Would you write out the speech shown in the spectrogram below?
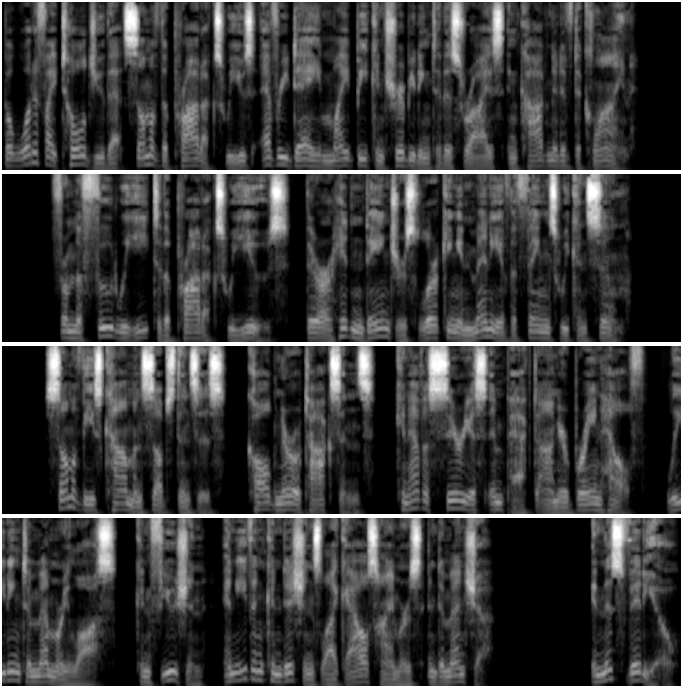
but what if I told you that some of the products we use every day might be contributing to this rise in cognitive decline? From the food we eat to the products we use, there are hidden dangers lurking in many of the things we consume. Some of these common substances, called neurotoxins, can have a serious impact on your brain health, leading to memory loss, confusion, and even conditions like Alzheimer's and dementia. In this video,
